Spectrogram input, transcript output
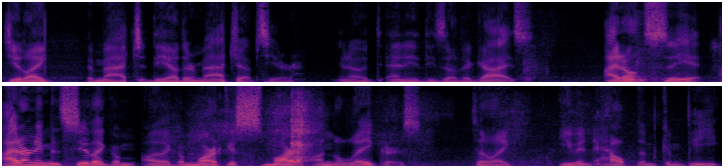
do you like the match, the other matchups here? You know, any of these other guys? I don't see it. I don't even see like a uh, like a Marcus Smart on the Lakers to like even help them compete.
